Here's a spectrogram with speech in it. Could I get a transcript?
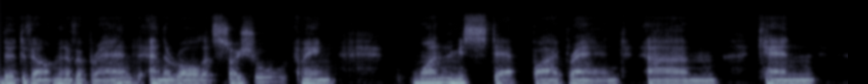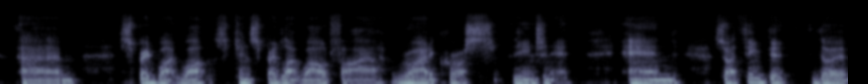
the development of a brand and the role that social, I mean, one misstep by a brand um, can um, spread like wild, can spread like wildfire right across the internet, and so I think that the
